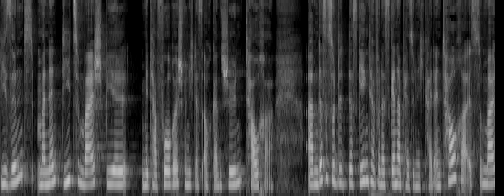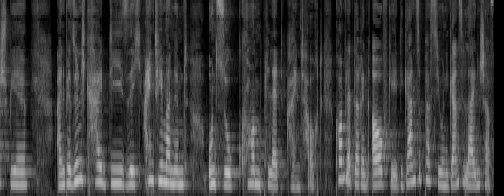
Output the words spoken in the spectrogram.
die sind, man nennt die zum Beispiel metaphorisch, finde ich das auch ganz schön, Taucher. Ähm, das ist so das Gegenteil von der Scanner-Persönlichkeit. Ein Taucher ist zum Beispiel eine Persönlichkeit, die sich ein Thema nimmt und so komplett eintaucht, komplett darin aufgeht, die ganze Passion, die ganze Leidenschaft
